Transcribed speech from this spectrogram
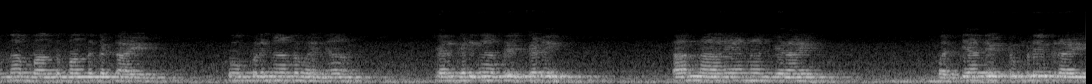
ਉਹਨਾਂ ਬੰਦ ਬੰਦ ਕਟਾਏ ਕੋਪਰੀਆਂ ਲਵਾਈਆਂ। ਚਰਖੜੀਆਂ ਤੇ ਚੜੇ ਤਨ ਨਾਰਿਆਂ ਨਾਲ ਜਰਾਏ ਬੱਚਿਆਂ ਦੇ ਟੁਕੜੇ ਕਰਾਏ।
